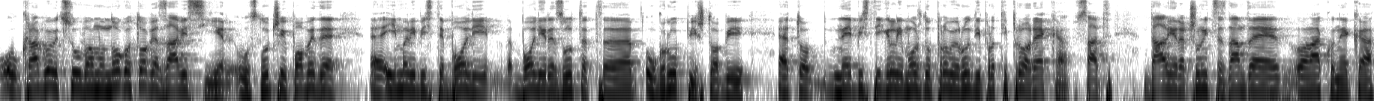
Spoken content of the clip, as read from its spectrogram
u Kragujevcu vam mnogo toga zavisi, jer u slučaju pobede e, imali biste bolji, bolji rezultat e, u grupi, što bi, eto, ne biste igrali možda u prvoj rundi protiv Pro Reka. Sad, da li računica, znam da je onako neka,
